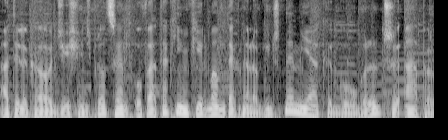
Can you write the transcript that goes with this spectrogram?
a tylko 10% ufa takim firmom technologicznym jak Google czy Apple.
